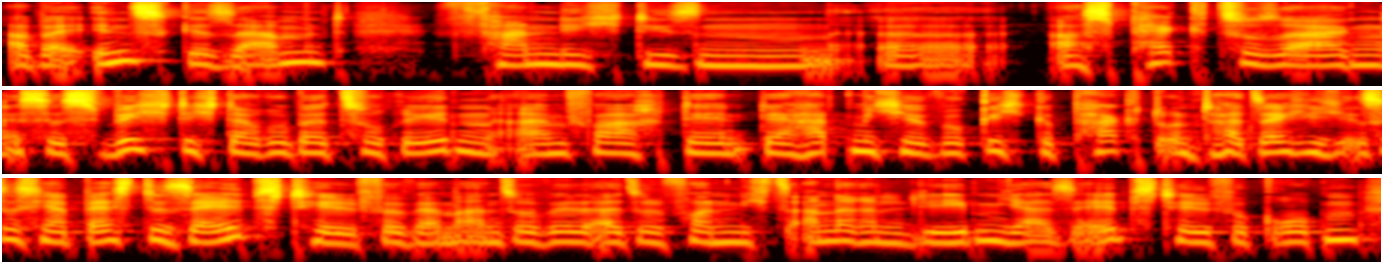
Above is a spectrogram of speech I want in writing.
Aber insgesamt fand ich diesen äh, Aspekt zu sagen, es ist wichtig, darüber zu reden, einfach, der, der hat mich hier wirklich gepackt. Und tatsächlich ist es ja beste Selbsthilfe, wenn man so will. Also von nichts anderem leben ja Selbsthilfegruppen.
